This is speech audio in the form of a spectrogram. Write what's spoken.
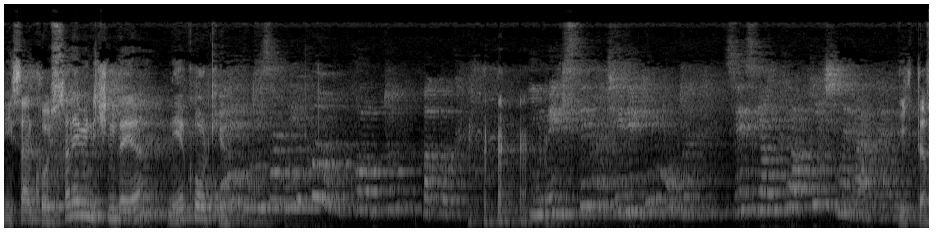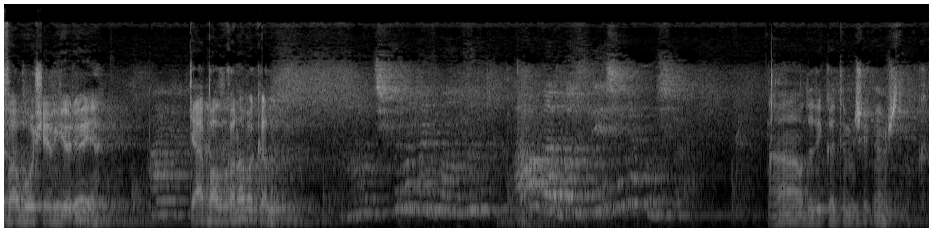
Nisan koşsan evin içinde ya. Niye korkuyor? Ee, Nisan niye kork- korktun? Bak bak. İnmek istemiyor. Tedirgin mi oldu? Ses yankı yaptığı için herhalde. İlk defa boş ev görüyor ya. Aynen. Gel balkona bakalım. o da dikkatimi çekmemişti bak.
